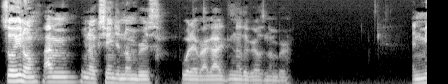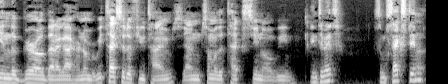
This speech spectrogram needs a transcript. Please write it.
So, you know, I'm, you know, exchanging numbers, whatever. I got another girl's number. And me and the girl that I got her number, we texted a few times, and some of the texts, you know, we Intimate? Some sexting?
